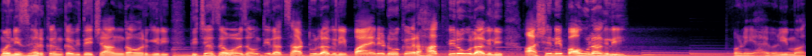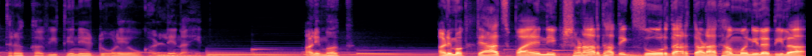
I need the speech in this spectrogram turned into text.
मनी झरकन कवितेच्या अंगावर गेली. तिच्या जवळ जाऊन तिला चाटू लागली पायाने डोक्यावर हात फिरवू लागली आशेने पाहू लागली. पण ह्यावेळी मात्र कवितेने डोळे उघडले नाहीत. आणि मग? आणि मग त्याच पायांनी क्षणार्धात एक जोरदार तडाखा मनीला दिला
